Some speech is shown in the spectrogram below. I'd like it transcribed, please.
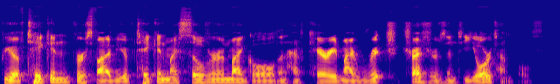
For you have taken, verse 5, you have taken my silver and my gold and have carried my rich treasures into your temples.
